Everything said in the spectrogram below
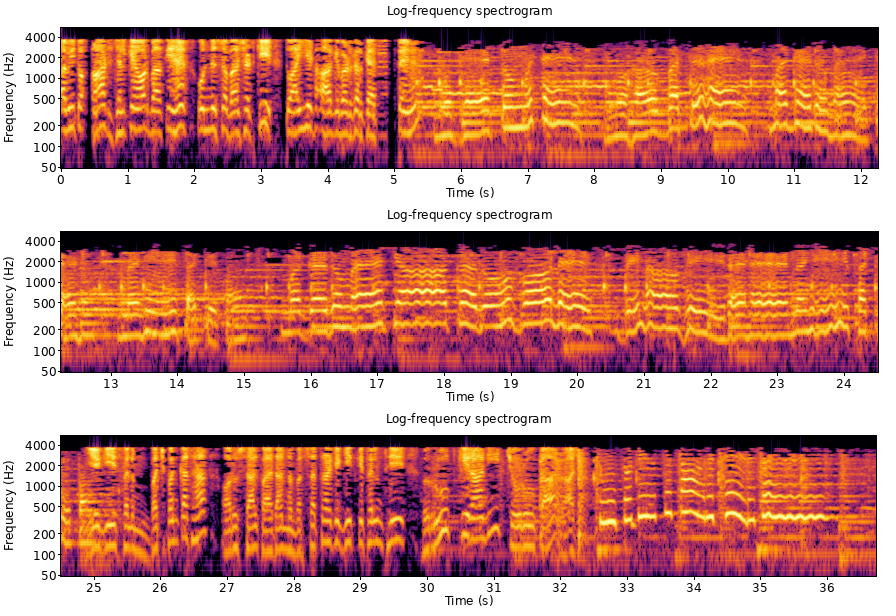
अभी तो आठ झलकें और बाकी हैं उन्नीस सौ बासठ की। तो आइए आगे बढ़कर कहते हैं। मुझे तुमसे मोहब्बत है, मगर मैं कह नहीं सकता। मगर मैं क्या करूँ बोले बिना भी रह नहीं सकता। ये गीत फ़िल्म बचपन का था और उस साल पायदान नंबर सत्रह के गीत की फ़िल्म थी रूप की रानी चोरों का राजा। तुम तो दिल के तार छेड़ कर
